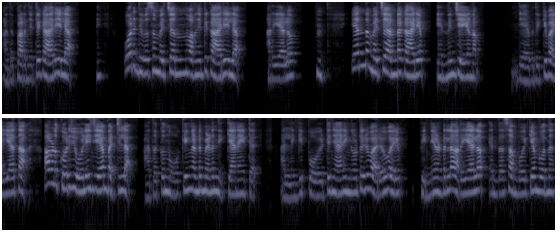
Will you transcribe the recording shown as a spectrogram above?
അത് പറഞ്ഞിട്ട് കാര്യമില്ല. ഒരു ദിവസം വെച്ച് തന്നെന്ന് പറഞ്ഞിട്ട് കാര്യമില്ല. അറിയാലോ? എന്നും വെച്ച് തരേണ്ട കാര്യം എന്നും ചെയ്യണം. രേവതിക്ക് വയ്യാത്ത അവൾക്ക് ഒരു ജോലിയും ചെയ്യാൻ പറ്റില്ല. അതൊക്കെ നോക്കിയും കണ്ടും വേണം നിൽക്കാനായിട്ട് അല്ലെങ്കിൽ പോയിട്ട് ഞാൻ ഇങ്ങോട്ടൊരു വരവ് വരും. പിന്നെ ഉണ്ടല്ലോ അറിയാലോ എന്താ സംഭവിക്കാൻ പോകുന്നത്.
